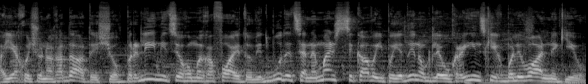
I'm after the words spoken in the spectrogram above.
А я хочу нагадати, що в прелімі цього мегафайту відбудеться не менш цікавий поєдинок для українських болівальників.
